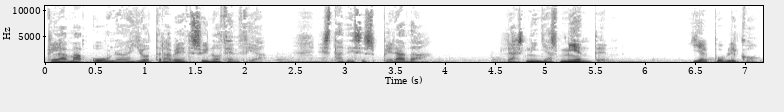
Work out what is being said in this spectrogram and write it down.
Clama una y otra vez su inocencia. Está desesperada. Las niñas mienten y el público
